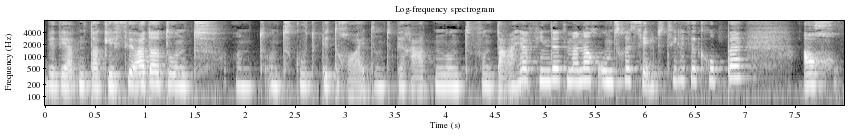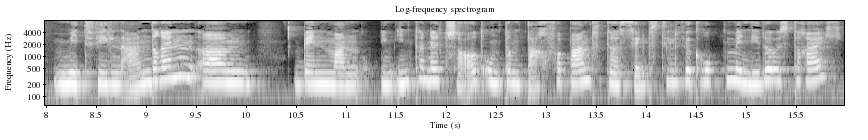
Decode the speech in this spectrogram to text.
wir werden da gefördert und, und, und gut betreut und beraten. Und von daher findet man auch unsere Selbsthilfegruppe auch mit vielen anderen. Ähm, wenn man im Internet schaut, unterm Dachverband der Selbsthilfegruppen in Niederösterreich.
